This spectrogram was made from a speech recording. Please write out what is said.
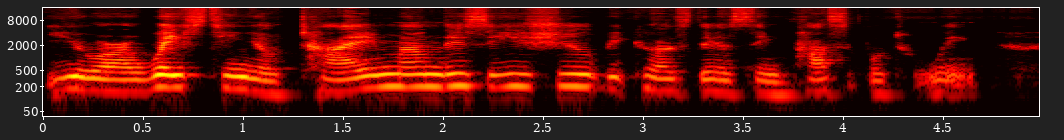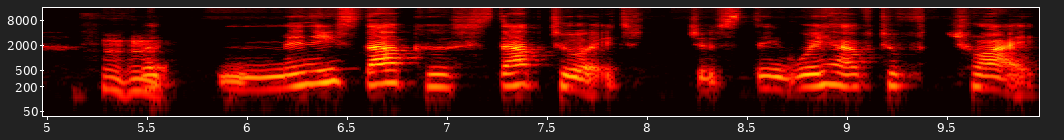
you are wasting your time on this issue because it's impossible to win. But many stuck stuck to it. Just think we have to try.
